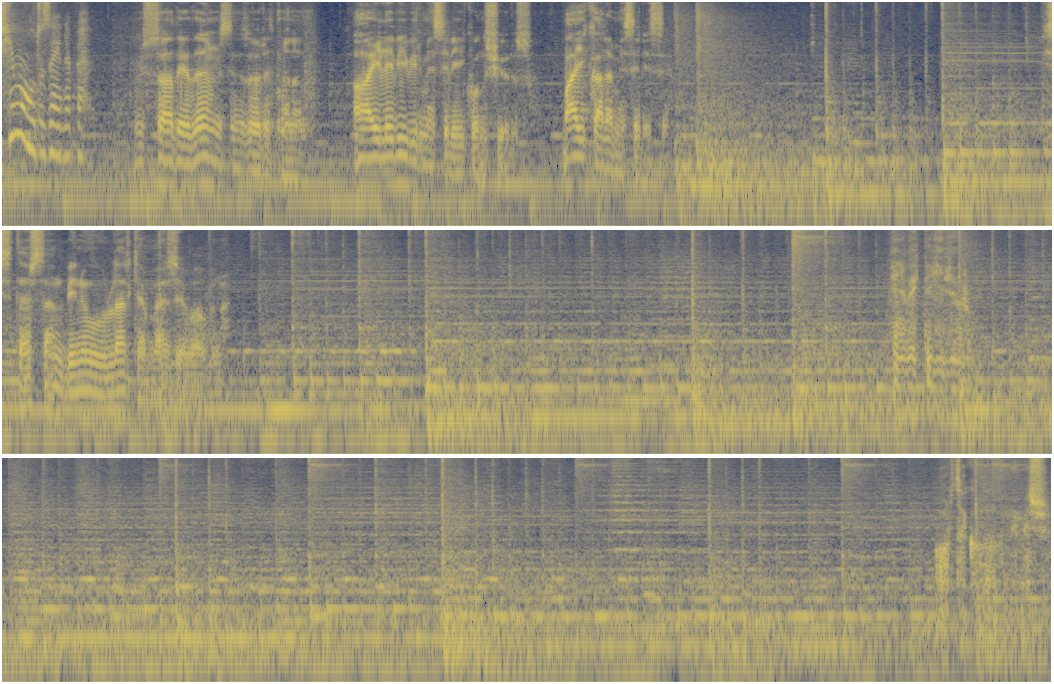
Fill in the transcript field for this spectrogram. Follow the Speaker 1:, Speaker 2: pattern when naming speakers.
Speaker 1: şey mi oldu Zeynep'e?
Speaker 2: Müsaade eder misiniz öğretmen hanım? Ailevi bir meseleyi konuşuyoruz. Baykara meselesi. İstersen beni uğurlarken ver cevabını.
Speaker 3: Beni bekle geliyorum.
Speaker 2: Ortak olalım Emir.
